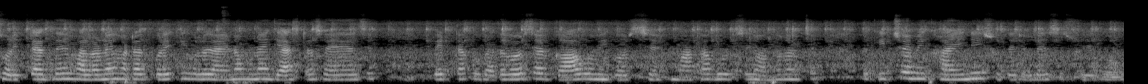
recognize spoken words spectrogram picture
শরীরটা একদমই ভালো নয়। হঠাৎ করে কি হলো জানি না, মনে হয় গ্যাস ট্যাস হয়ে গেছে। পেটটা খুব ব্যথা করছে আর গা বমি করছে, মাথা ঘুরছে, যন্ত্রণা হচ্ছে। তো কিচ্ছু আমি খাইনি, শুতে চলে এসে শুয়ে পড়ব।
